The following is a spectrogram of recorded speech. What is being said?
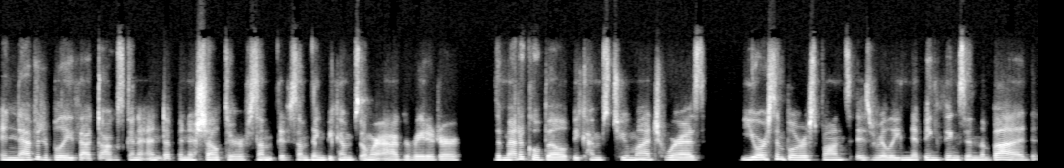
inevitably that dog's going to end up in a shelter if some if something becomes more aggravated or the medical bill becomes too much whereas your simple response is really nipping things in the bud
